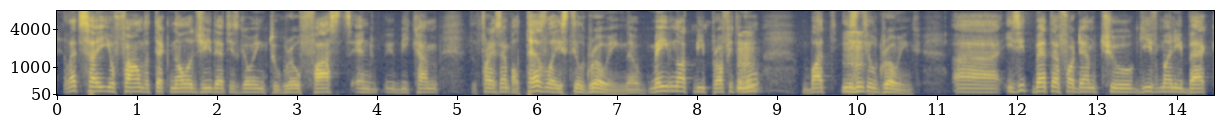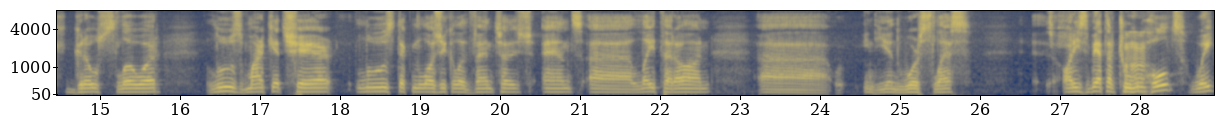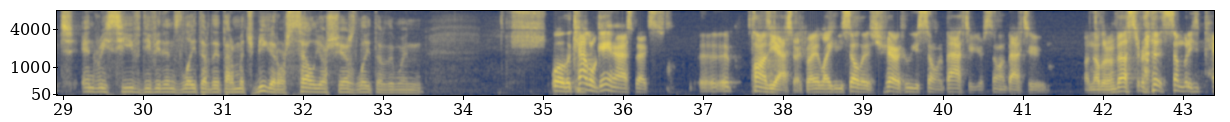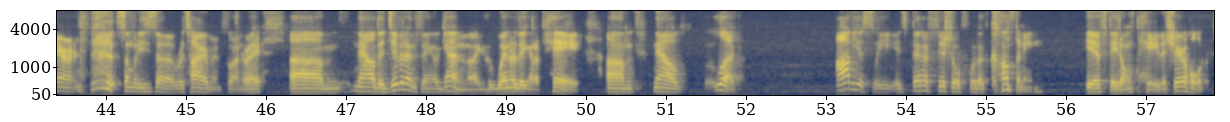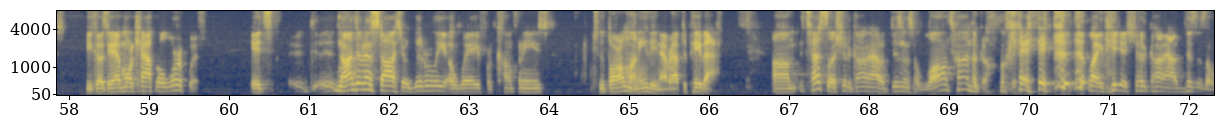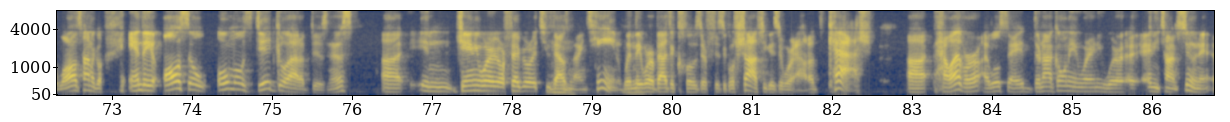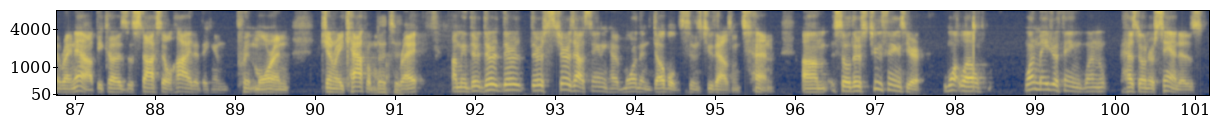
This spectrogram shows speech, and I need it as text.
let's say you found a technology that is going to grow fast and you become for example tesla is still growing now may not be profitable mm-hmm. but is mm-hmm. still growing uh, is it better for them to give money back grow slower lose market share lose technological advantage and uh, later on uh, in the end worse less or is better to mm-hmm. hold, wait, and receive dividends later that are much bigger, or sell your shares later than when? Well, the capital gain aspects, uh, Ponzi aspect, right? Like if you sell the share, who are you selling back to? You're selling back to another investor, somebody's parent, somebody's uh, retirement fund, right? Um, now the dividend thing again, like when are they going to pay? Um, now, look, obviously it's beneficial for the company if they don't pay the shareholders because they have more capital to work with. It's non-dividend stocks are literally a way for companies to borrow money they never have to pay back. Um, Tesla should have gone out of business a long time ago. Okay, like they just should have gone out of business a long time ago, and they also almost did go out of business uh, in January or February 2019 mm-hmm. when they were about to close their physical shops because they were out of cash. Uh, however, I will say they're not going anywhere anywhere uh, anytime soon uh, right now because the stock's so high that they can print more and generate capital more. That's it. Right. I mean, their their their their shares outstanding have more than doubled since 2010. Um, so there's two things here. One, well, one major thing one has to understand is,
